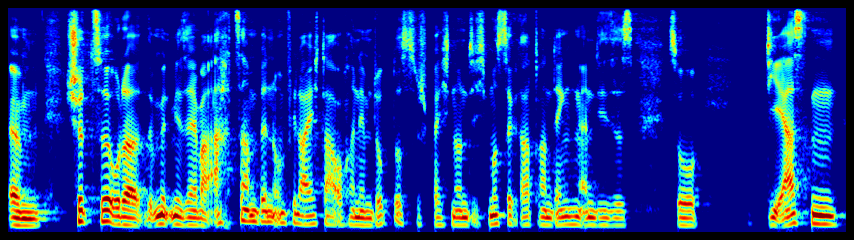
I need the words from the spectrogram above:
ähm, schütze oder mit mir selber achtsam bin, um vielleicht da auch an dem Duktus zu sprechen. Und ich musste gerade dran denken, an dieses so, die ersten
